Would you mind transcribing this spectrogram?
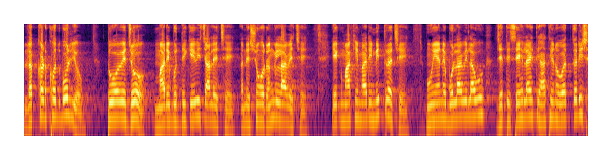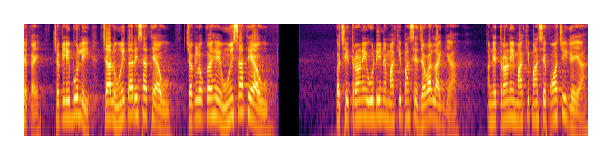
લખડખોદ બોલ્યો, તું હવે જો, મારી બુદ્ધિ કેવી ચાલે છે અને શું રંગ લાવે છે? એક માખી મારી મિત્ર છે. હું એને બોલાવી લાવું, જેથી સહેલાઈથી હાથીનો વધ કરી શકાય. ચકલી બોલી, ચાલ હું તારી સાથે આવું. ચકલો કહે હું સાથે આવું. પછી ત્રણેય ઉડીને માખી પાસે જવા લાગ્યા અને ત્રણેય માખી પાસે પહોંચી ગયા.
